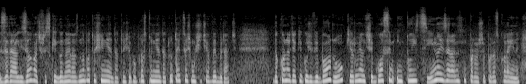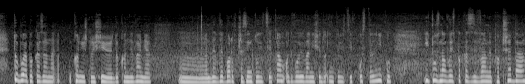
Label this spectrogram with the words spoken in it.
zrealizować wszystkiego naraz, no bo to się nie da, to się po prostu nie da. Tutaj coś musicie wybrać. Dokonać jakiegoś wyboru, kierując się głosem intuicji. No i zaraz, proszę, po raz kolejny. Tu była pokazana konieczność e, dokonywania mm, wyborów przez intuicję, tam odwoływanie się do intuicji w pustelniku. I tu znowu jest pokazywane potrzeba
